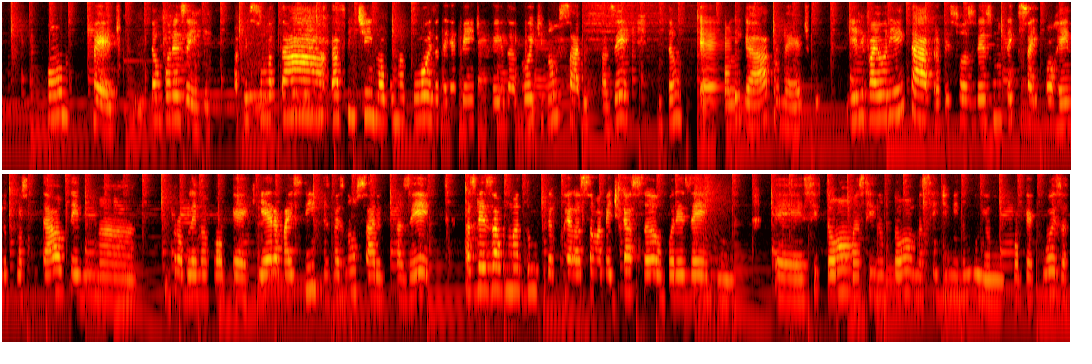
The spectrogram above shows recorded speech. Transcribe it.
com o médico. Então, por exemplo, a pessoa está tá sentindo alguma coisa, de repente, no meio da noite, não sabe o que fazer, então é ligar para o médico e ele vai orientar para a pessoa, às vezes, não ter que sair correndo para o hospital, teve uma, um problema qualquer que era mais simples, mas não sabe o que fazer. Às vezes, alguma dúvida com relação à medicação, por exemplo, é, se toma, se não toma, se diminui ou qualquer coisa.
